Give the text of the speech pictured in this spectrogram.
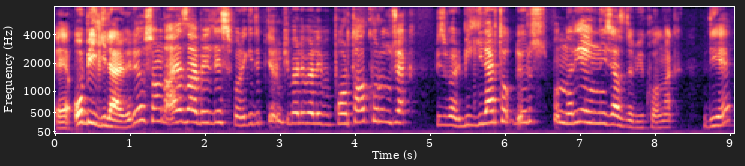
E, o bilgiler veriyor. Sonra da Ayaza Belediyespor'a gidip diyorum ki böyle böyle bir portal kurulacak. Biz böyle bilgiler topluyoruz. Bunları yayınlayacağız da büyük olanak diye.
